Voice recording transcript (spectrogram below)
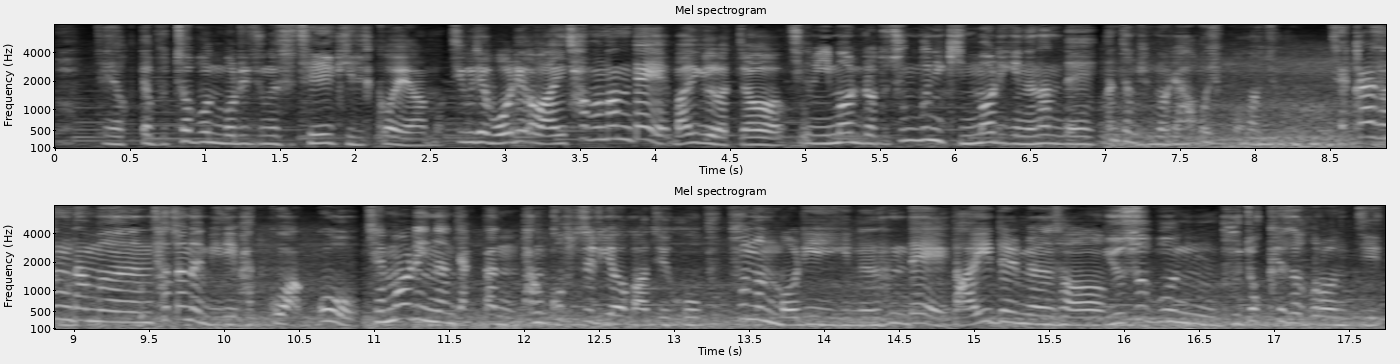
제 역대 붙여본 머리 중에서 제일 길 거예요 아마 지금 제 머리가 많이 차분한데 많이 길렀죠 지금 이 머리로도 충분히 긴 머리기는 한데 완전 긴 머리 하고 싶어가지고 색깔 상담은 사전에 미리 받고 왔고 제 머리는 약간 반곱슬이어가지고 부푸는 머리이기는 한데 나이 들면서 유수분 부족해서 그런지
